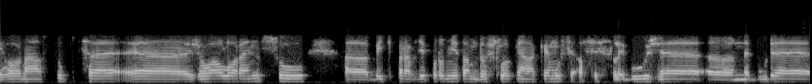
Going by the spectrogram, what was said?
jeho nástupce eh, Joao Lorenzu, eh, byť pravděpodobně tam došlo k nějakému si asi slibu, že eh, nebude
